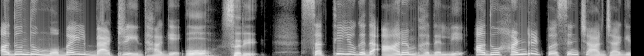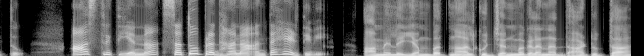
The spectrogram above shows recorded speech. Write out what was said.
ಅದೊಂದು ಮೊಬೈಲ್ ಬ್ಯಾಟ್ರಿ ಇದ್ದ ಹಾಗೆ. ಓ ಸರಿ. ಸತ್ಯಯುಗದ ಆರಂಭದಲ್ಲಿ ಅದು ಹಂಡ್ರೆಡ್ ಪರ್ಸೆಂಟ್ ಚಾರ್ಜ್ ಆಗಿತ್ತು. ಆ ಸ್ಥಿತಿಯನ್ನ ಸತೋಪ್ರಧಾನ ಅಂತ ಹೇಳ್ತೀವಿ. ಆಮೇಲೆ ಎಂಬತ್ನಾಲ್ಕು ಜನ್ಮಗಳನ್ನ ದಾಟುತ್ತಾ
